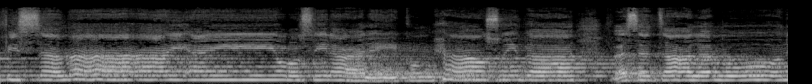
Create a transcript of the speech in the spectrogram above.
في السماء أن يرسل عليكم حاصبا فستعلمون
